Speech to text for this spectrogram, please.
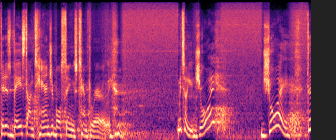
that is based on tangible things temporarily. Let me tell you, joy Joy, the,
